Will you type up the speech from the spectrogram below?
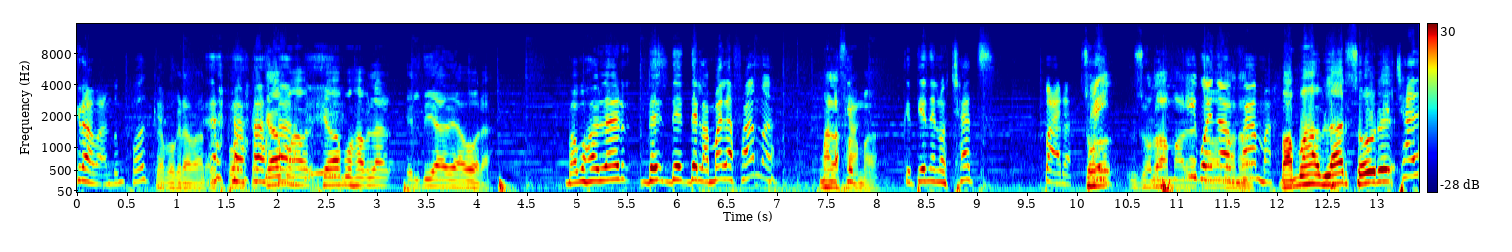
grabando un podcast. estamos grabando un podcast. ¿Qué vamos, a, qué vamos a hablar el día de ahora? Vamos a hablar de, de- de la mala fama Mala fama. Que tienen los chats para. Solo, solo vamos a hablar- y buena fama. Vamos a hablar sobre el chat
